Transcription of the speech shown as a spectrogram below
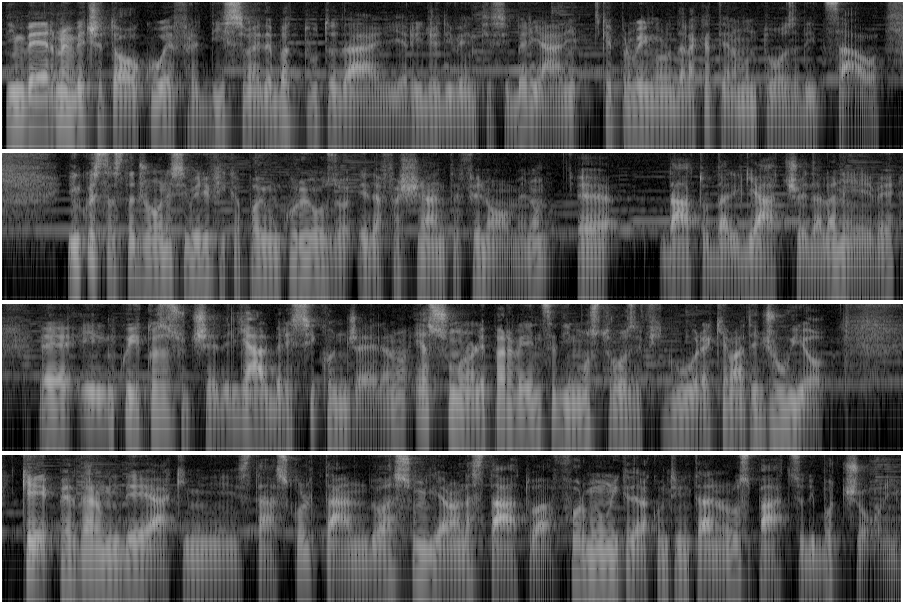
D'inverno invece Toku è freddissimo ed è battuto dai rigidi venti siberiani che provengono dalla catena montuosa di Zao. In questa stagione si verifica poi un curioso ed affascinante fenomeno, eh, dato dal ghiaccio e dalla neve, eh, in cui cosa succede? Gli alberi si congelano e assumono le parvenze di mostruose figure chiamate Juyo, che per dare un'idea a chi mi sta ascoltando assomigliano alla statua, forme uniche della continuità nello spazio di Boccioni,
